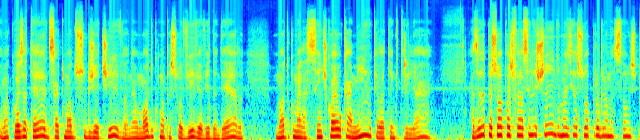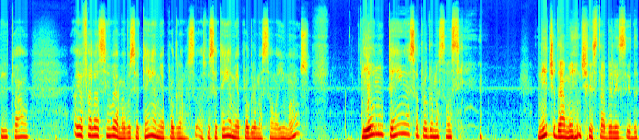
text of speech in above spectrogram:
É uma coisa até de certo modo subjetiva, né? O modo como a pessoa vive a vida dela, o modo como ela sente, qual é o caminho que ela tem que trilhar. Às vezes a pessoa pode falar assim, Alexandre, mas e a sua programação espiritual? Aí eu falo assim, ué, mas você tem a minha programação, você tem a minha programação aí em mãos? E eu não tenho essa programação assim nitidamente estabelecida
